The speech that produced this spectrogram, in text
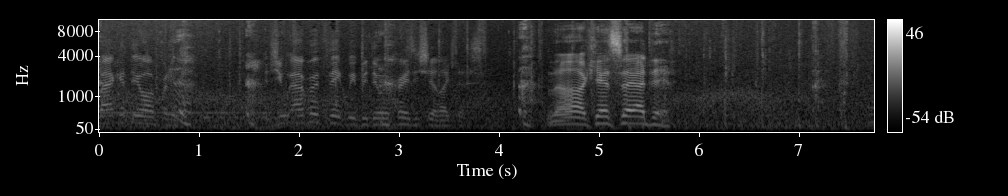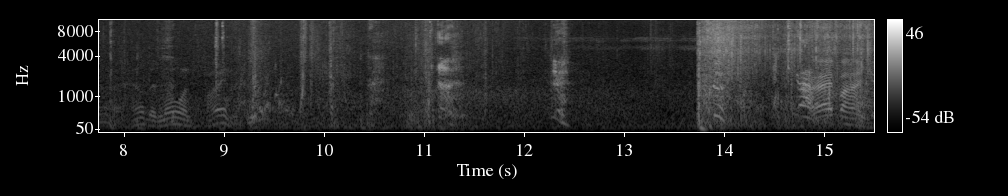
Back at the orphanage. Did you ever think we'd be doing crazy shit like this? No, I can't say I did. How did no one find me? Right behind you.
